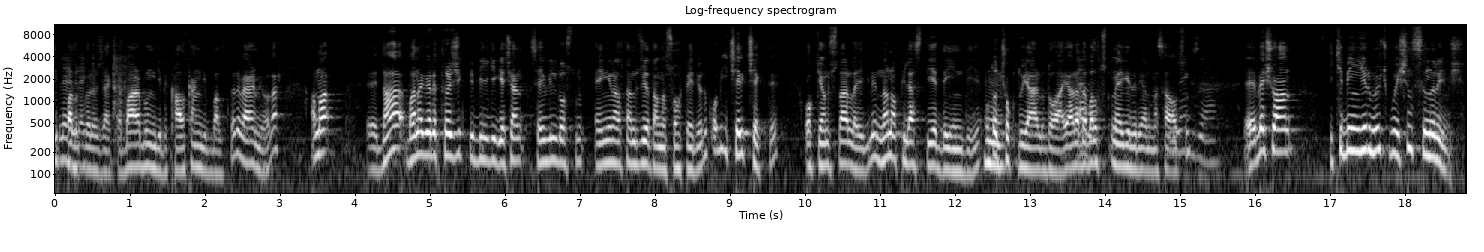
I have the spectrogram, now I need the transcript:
dip Levrek. balıkları özellikle barbun gibi kalkan gibi balıkları vermiyorlar. Ama e, daha bana göre trajik bir bilgi geçen sevgili dostum Engin Altan Düzyatan'la sohbet ediyorduk. O bir içerik çekti. Okyanuslarla ilgili nanoplastiğe değindiği. O da çok duyarlı doğaya. Arada Evet. balık tutmaya gelir yanıma sağ Ne olsun. güzel. E, ve şu an 2023 bu işin sınırıymış.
